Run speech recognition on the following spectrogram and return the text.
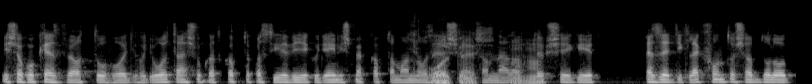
és akkor kezdve attól, hogy, hogy oltásokat kaptak a szilviék, ugye én is megkaptam annól az Oltás. első utamnál a uh-huh. többségét. Ez egyik legfontosabb dolog,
